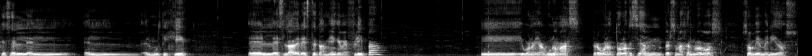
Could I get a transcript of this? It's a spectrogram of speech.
es el, el, el, multi-hit. El Slader este también, que me flipa. Y, bueno, y alguno más. Pero bueno, todo lo que sean personajes nuevos son bienvenidos.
